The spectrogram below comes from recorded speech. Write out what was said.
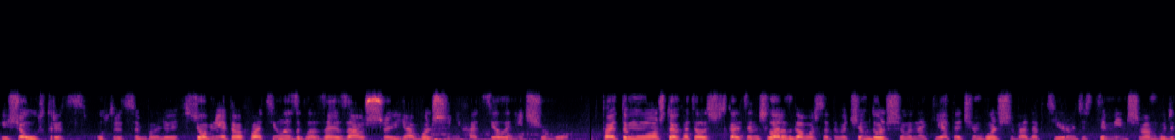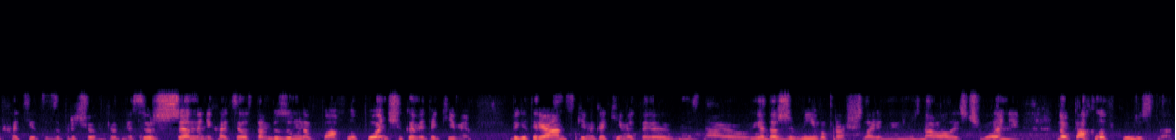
еще устриц, устрицы были. Все, мне этого хватило за глаза и за уши. Я больше не хотела ничего. Поэтому, что я хотела еще сказать? Я начала разговор с этого. Чем дольше вы на кето, чем больше вы адаптируетесь, тем меньше вам будет хотеться запрещенки. Вот мне совершенно не хотелось, там безумно пахло пончиками такими, вегетарианскими какими-то, не знаю, я даже мимо прошла, я не узнавала, из чего они, но пахло вкусно.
